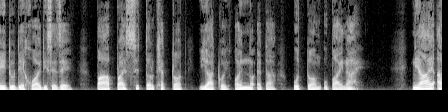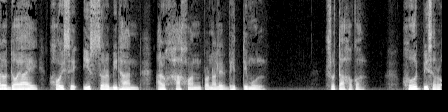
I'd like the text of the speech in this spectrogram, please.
এইটো দেখুৱাই দিছে যে পাপ প্ৰায়চিত্ৰৰ ক্ষেত্ৰত ইয়াতকৈ অন্য এটা উত্তম উপায় নাই। ন্যায় আৰু দয়াই হৈছে ঈশ্বৰৰ বিধান আৰু শাসন প্ৰণালীৰ ভিত্তিমূল। শ্ৰোতাসকল সুদ বিচাৰৰ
